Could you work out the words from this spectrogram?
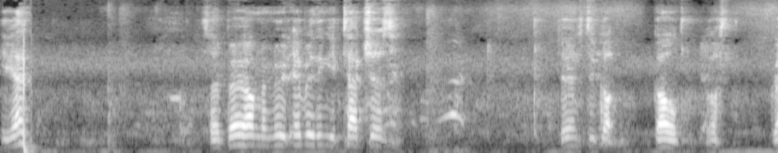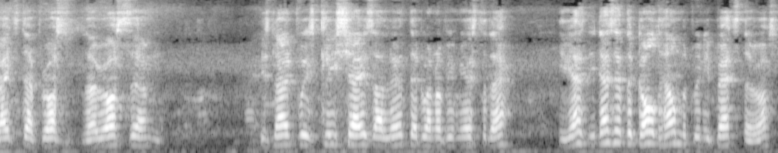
Yeah. So Burhan Mahmood, everything he touches turns to go- gold. Ross. Great stuff, Ross. So Ross um, is known for his cliches. I learned that one of him yesterday. He, has, he does have the gold helmet when he bats, though, Ross.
